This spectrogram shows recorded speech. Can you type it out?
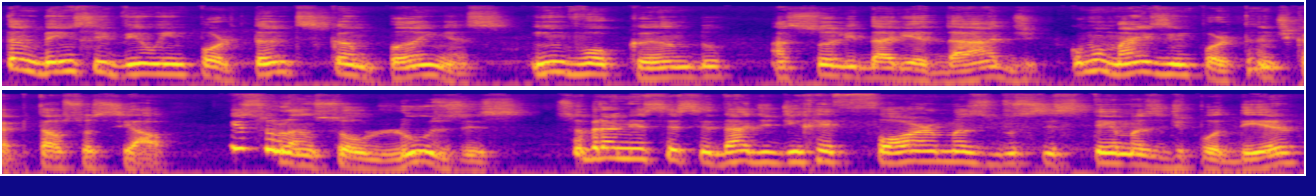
também se viu importantes campanhas invocando a solidariedade como mais importante capital social. Isso lançou luzes sobre a necessidade de reformas dos sistemas de poder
